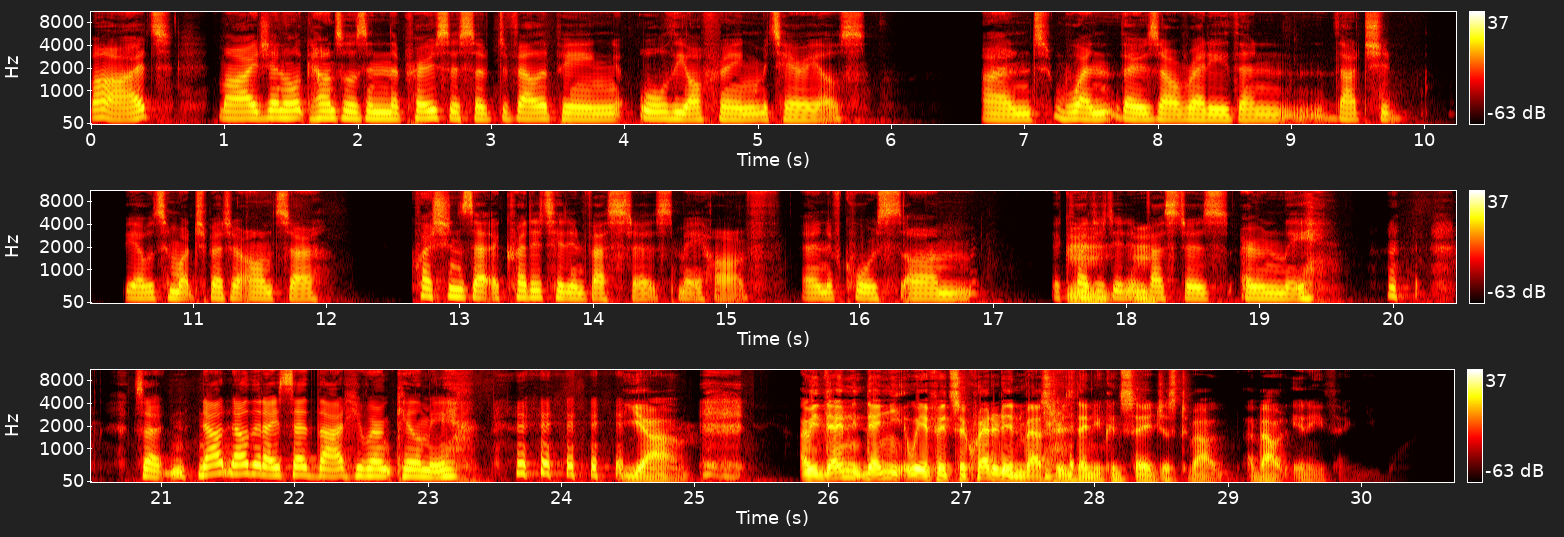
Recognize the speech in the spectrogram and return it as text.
but my general counsel is in the process of developing all the offering materials. And when those are ready, then that should be able to much better answer questions that accredited investors may have, and of course, um, accredited mm. investors only. so now, now that I said that, he won't kill me. yeah, I mean, then then if it's accredited investors, then you can say just about about anything.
